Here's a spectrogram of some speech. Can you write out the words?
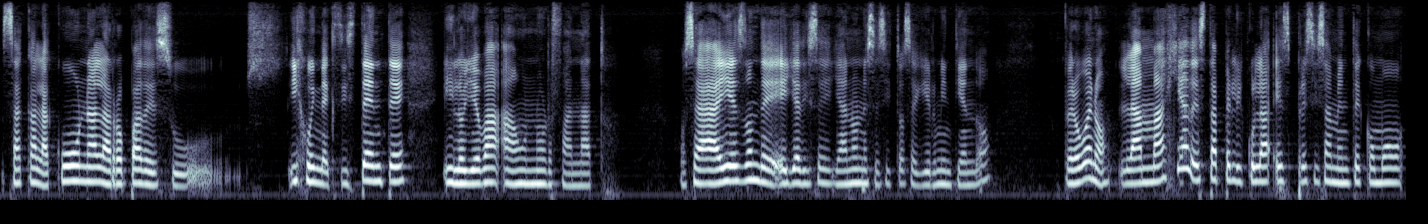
saca la cuna, la ropa de su hijo inexistente y lo lleva a un orfanato. O sea, ahí es donde ella dice, ya no necesito seguir mintiendo. Pero bueno, la magia de esta película es precisamente cómo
